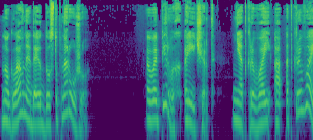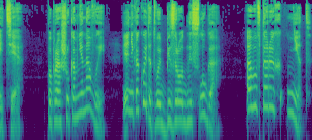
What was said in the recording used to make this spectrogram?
но главное дает доступ наружу. Во-первых, Ричард, не открывай, а открывайте. Попрошу ко мне на «вы». Я не какой-то твой безродный слуга. А во-вторых, нет,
